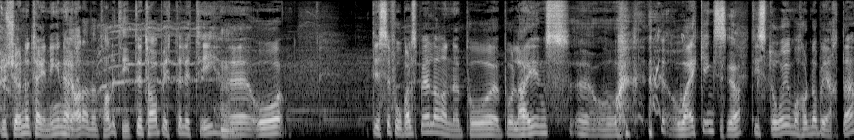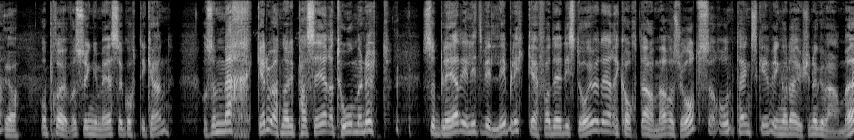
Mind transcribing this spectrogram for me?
du skjønner tegningen her. Ja da, det tar litt tid. Det tar bitte litt tid. eh, Og disse fotballspillerne på, på Lions eh, og, og Vikings, Ja. de står jo med hånda på hjertet Ja. og prøver å synge med så godt de kan. Og så merker du at når de passerer to minutter, så blir de litt ville i blikket, for de står jo der i korte armer og shorts rundt thanksgiving, og det er jo ikke noe varme.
